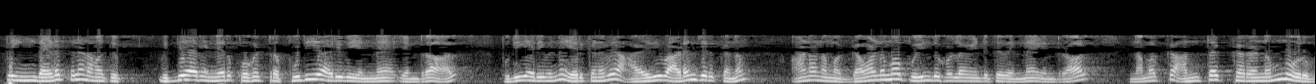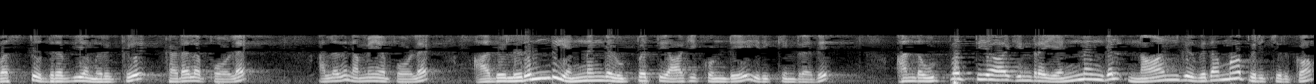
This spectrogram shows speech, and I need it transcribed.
இப்ப இந்த இடத்துல நமக்கு வித்யாரண்யர் புகற்ற புதிய அறிவு என்ன என்றால் புதிய அறிவுன்னா ஏற்கனவே அறிவு அடைஞ்சிருக்கணும் ஆனா நம்ம கவனமா புரிந்து கொள்ள வேண்டியது என்ன என்றால் நமக்கு அந்த கரணம்னு ஒரு வஸ்து திரவியம் இருக்கு கடலை போல அல்லது நம்மைய போல அதிலிருந்து எண்ணங்கள் உற்பத்தி ஆகி கொண்டே இருக்கின்றது. அந்த உற்பத்தி ஆகின்ற எண்ணங்கள் நான்கு விதமா பிரிச்சிருக்கோம்.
